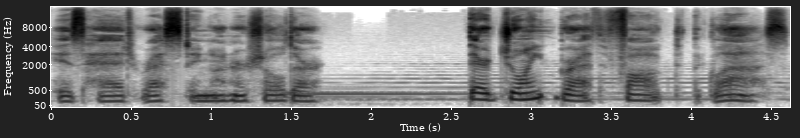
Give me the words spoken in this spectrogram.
his head resting on her shoulder. Their joint breath fogged the glass.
